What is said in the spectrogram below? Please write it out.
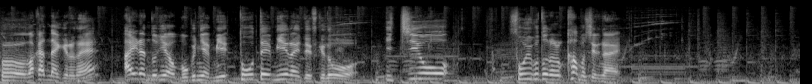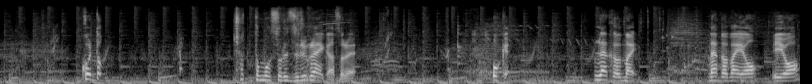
うん分かんないけどね。アイランドには僕には見到底見えないんですけど一応そういうことなのかもしれない。これとちょっともうそれずるくないかそれ。OK なんかうまい。なんかうまいよ。いいよ。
